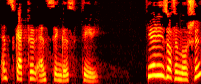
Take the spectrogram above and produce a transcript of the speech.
and Schacter and Singer's theory. Theories of emotion.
